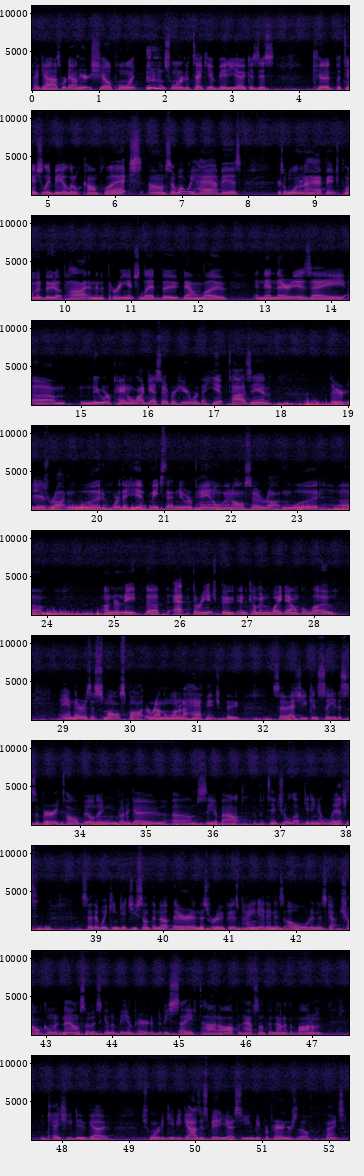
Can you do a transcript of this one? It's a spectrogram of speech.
Hey guys, we're down here at Shell Point. Just wanted to take you a video because this could potentially be a little complex. Um, so what we have is there's a one and a half inch plumbing boot up high and then a three inch lead boot down low. And then there is a um, newer panel, I guess, over here where the hip ties in. There is rotten wood where the hip meets that newer panel and also rotten wood um, underneath the, at the three inch boot and coming way down below and there is a small spot around the one and a half inch boot. So as you can see, this is a very tall building. I'm gonna go um, see about the potential of getting a lift so that we can get you something up there. And this roof is painted and is old and has got chalk on it now. So it's gonna be imperative to be safe, to hide off and have something down at the bottom in case you do go. Just wanted to give you guys this video so you can be preparing yourself. Thanks.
